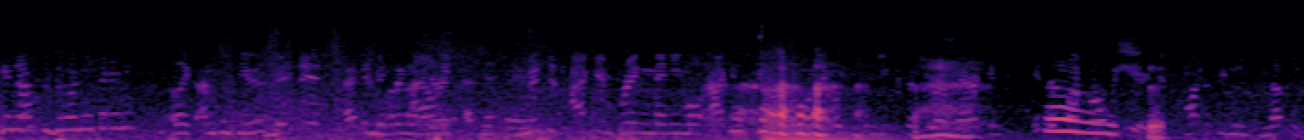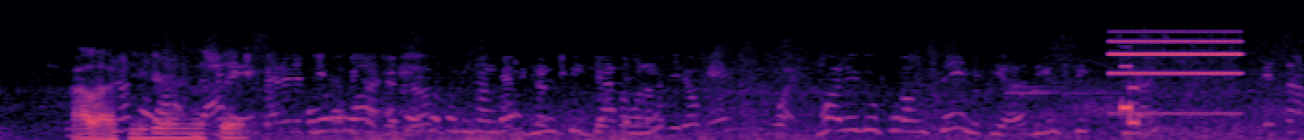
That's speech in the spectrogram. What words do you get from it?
didn't to do anything? Like, I'm confused. I didn't bring my own ethnicity. Mrs. I can bring many more. I can bring more languages than you because you're American. Get the fuck Oh, over here. shit. Your democracy means nothing. I like you hearing this shit. Better than people wow, because okay, you're so good. something hung up. And Do you you speak can kill someone on a Japanese? video game? What? Parlez-vous? Do you speak French? It's not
